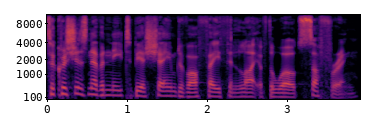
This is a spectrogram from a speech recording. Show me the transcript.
So Christians never need to be ashamed of our faith in light of the world's suffering.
